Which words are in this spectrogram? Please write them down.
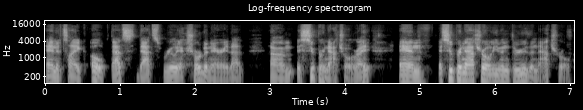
and it's like oh that's that's really extraordinary. That um, is supernatural right? And it's supernatural even through the natural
